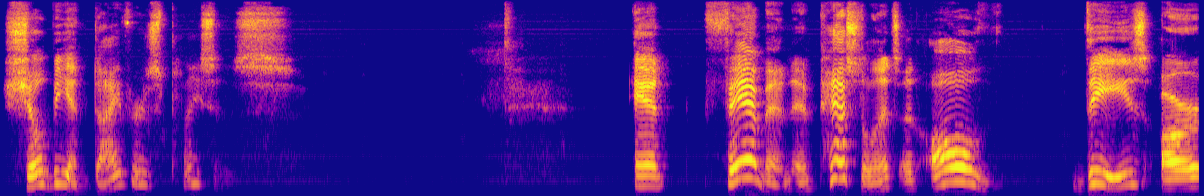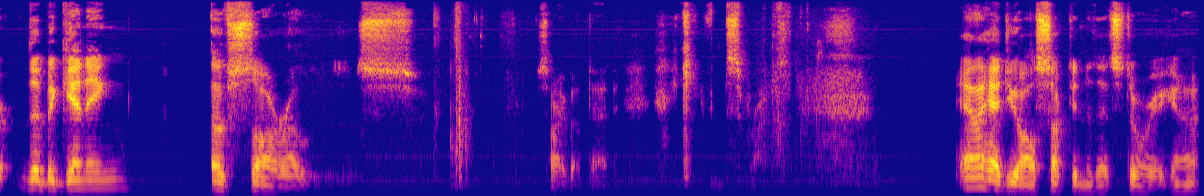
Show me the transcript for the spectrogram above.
shall be in divers places. And famine and pestilence and all these are the beginning of sorrows. Sorry about that. And I had you all sucked into that story, huh?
